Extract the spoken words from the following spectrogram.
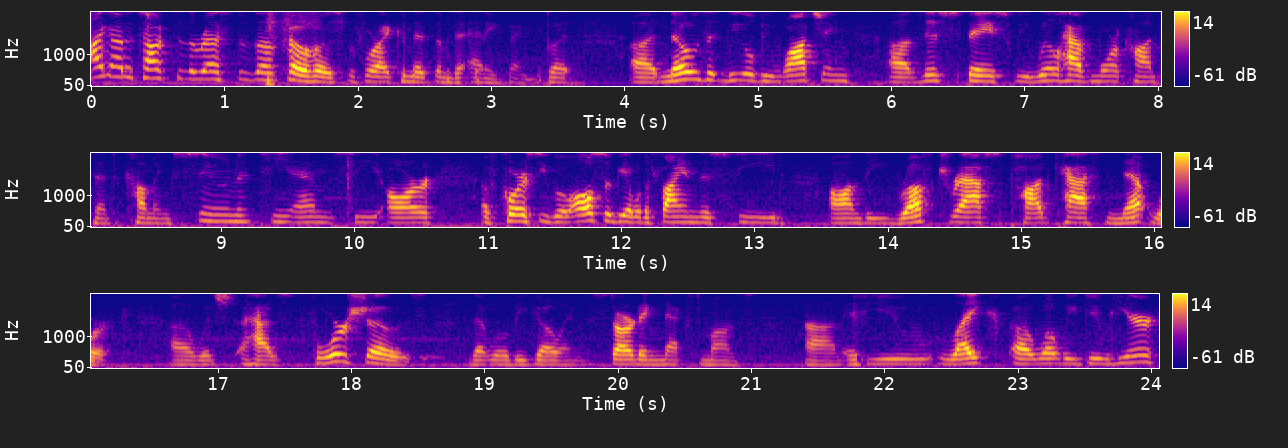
I got to talk to the rest of the co hosts before I commit them to anything. But uh, know that we will be watching uh, this space. We will have more content coming soon. TMCR. Of course, you will also be able to find this feed on the Rough Drafts Podcast Network, uh, which has four shows that will be going starting next month. Um, if you like uh, what we do here,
